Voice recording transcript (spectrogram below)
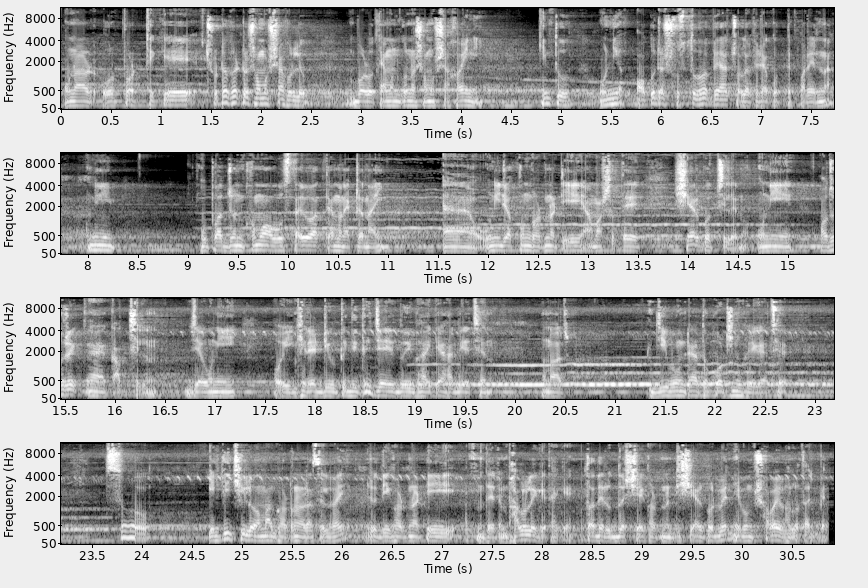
ওনার ওর পর থেকে ছোটোখাটো সমস্যা হলেও বড় তেমন কোনো সমস্যা হয়নি। কিন্তু উনি অতটা সুস্থভাবে আর চলাফেরা করতে পারেন না। উনি উপার্জনক্ষম অবস্থায়ও আর তেমন একটা নাই। উনি যখন ঘটনাটি আমার সাথে শেয়ার করছিলেন, উনি অধরে কাঁদছিলেন যে উনি ওই ঘেরের ডিউটি দিতে যে দুই ভাইকে হারিয়েছেন। ওনার জীবনটা এত কঠিন হয়ে গেছে। সো এটি ছিল আমার ঘটনা, রাসেল ভাই। যদি ঘটনাটি আপনাদের ভালো লেগে থাকে, তাদের উদ্দেশ্যে ঘটনাটি শেয়ার করবেন এবং সবাই ভালো থাকবেন।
